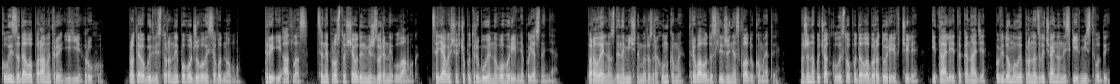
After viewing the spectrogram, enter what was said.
колись задало параметри її руху. Проте обидві сторони погоджувалися в одному. Три і Атлас це не просто ще один міжзоряний уламок, це явище, що потребує нового рівня пояснення. Паралельно з динамічними розрахунками тривало дослідження складу комети. Вже на початку листопада лабораторії в Чилі Італії та Канаді повідомили про надзвичайно низький вміст води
